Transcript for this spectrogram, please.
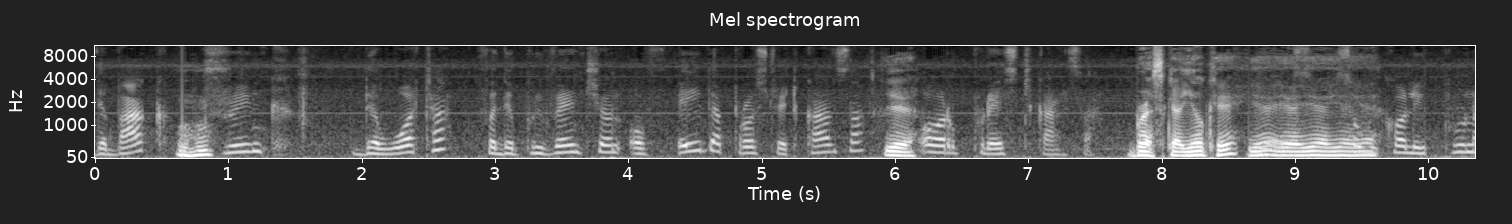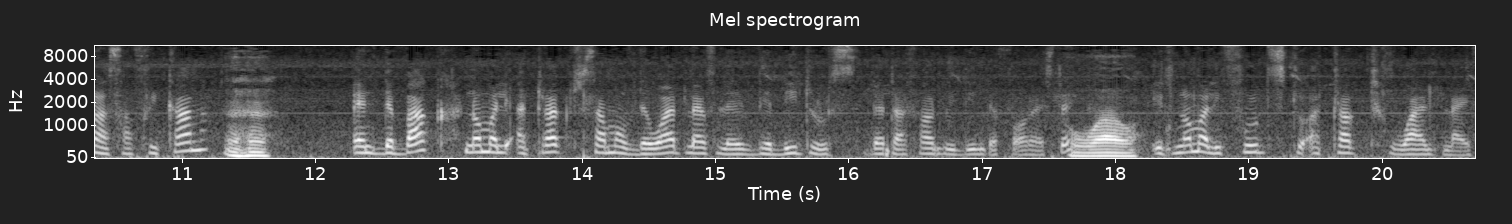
the bark, Mhm. drink the water for the prevention of either prostate cancer Yeah. or breast cancer. Breast ca- you okay? Yeah, yeah, yeah, yeah, So yeah. we call it Prunus africana. Uh huh. And the bark normally attracts some of the wildlife like the beetles that are found within the forest. eh. Wow. It normally fruits to attract wildlife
